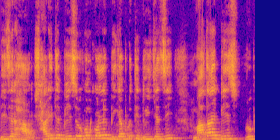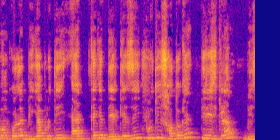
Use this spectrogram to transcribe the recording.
বীজের হার। সারিতে বীজ রোপণ করলে বিঘা প্রতি দুই কেজি, মাদায় বীজ রোপণ করলে বিঘা প্রতি এক থেকে দেড় কেজি, প্রতি শতকে তিরিশ গ্রাম বীজ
